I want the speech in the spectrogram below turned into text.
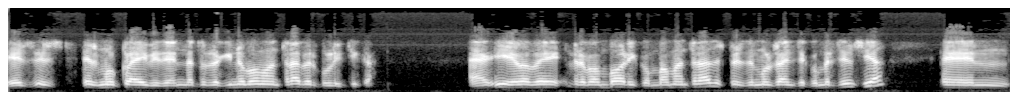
és, és, és molt clar i evident, nosaltres aquí no vam entrar per política. Eh, hi va haver rebombori com vam entrar després de molts anys de convergència en,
